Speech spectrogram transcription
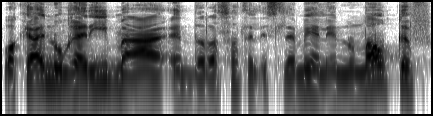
وكأنه غريب مع الدراسات الإسلامية لأنه الموقف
